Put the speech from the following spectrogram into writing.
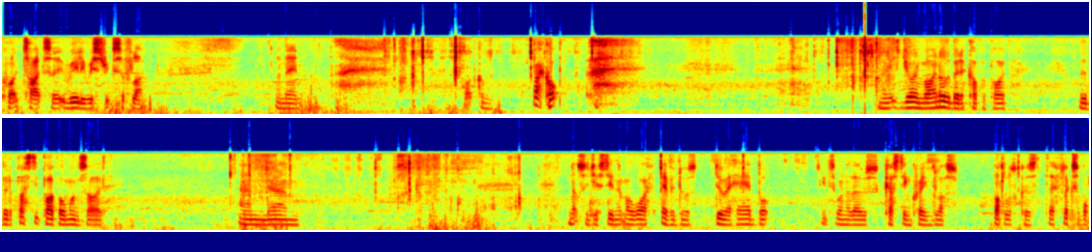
quite tight so it really restricts the flow. And then pipe comes back up and it's joined by another bit of copper pipe. With a bit of plastic pipe on one side. And um, not suggesting that my wife ever does do her hair but it's one of those casting cream gloss bottles because they're flexible.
